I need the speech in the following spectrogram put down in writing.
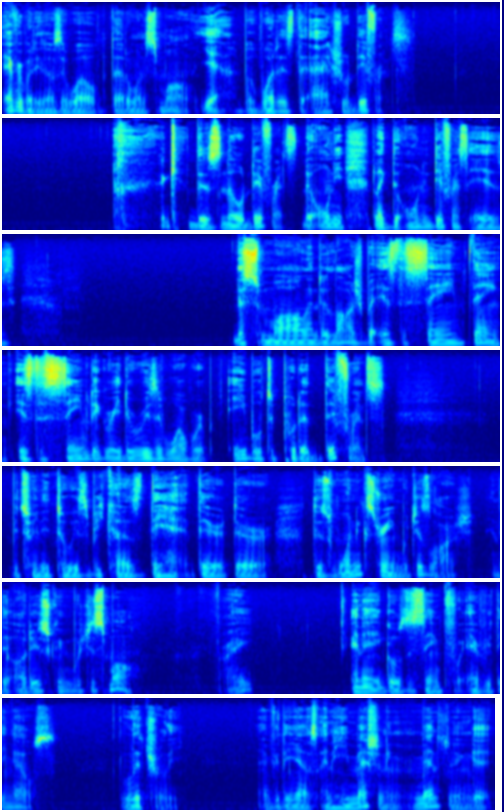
Everybody knows it. Well, the other one is small. Yeah, but what is the actual difference? There's no difference. The only like the only difference is the small and the large, but it's the same thing. It's the same degree. The reason why we're able to put a difference between the two is because they had there there there's one extreme which is large and the other extreme which is small. Right? And then it goes the same for everything else. Literally. Everything else. And he mentioning mentioning it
